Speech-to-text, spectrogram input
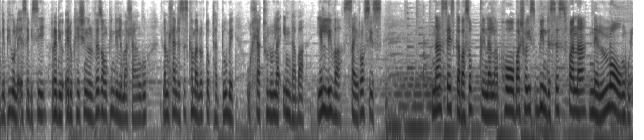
ngephiko le-sabc radio education livezwa ngiphindile mahlangu. Namhlanje sisikhamba nodr dube uhlathulula indaba ye-liver cirrhosis. Nase isigaba sokugqina lapho basho isibindi sesifana nelongwe.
